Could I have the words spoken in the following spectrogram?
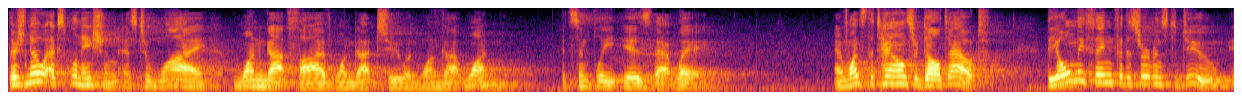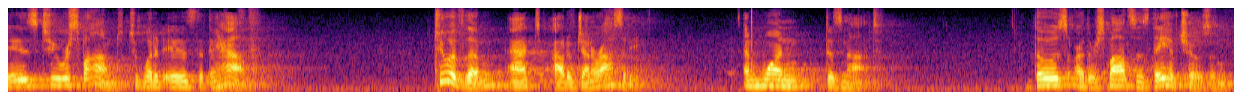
There's no explanation as to why one got five, one got two, and one got one. It simply is that way. And once the talents are dealt out, the only thing for the servants to do is to respond to what it is that they have. Two of them act out of generosity, and one does not. Those are the responses they have chosen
